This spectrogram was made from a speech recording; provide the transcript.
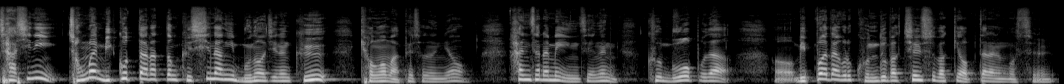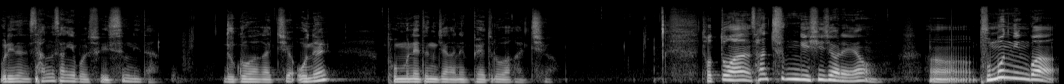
자신이 정말 믿고 따랐던 그 신앙이 무너지는 그 경험 앞에서는요, 한 사람의 인생은 그 무엇보다 어, 밑바닥으로 곤두박 칠 수밖에 없다는 것을 우리는 상상해 볼 수 있습니다. 누구와 같이요? 오늘 본문에 등장하는 베드로와 같이요. 저 또한 사춘기 시절에요, 어, 부모님과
